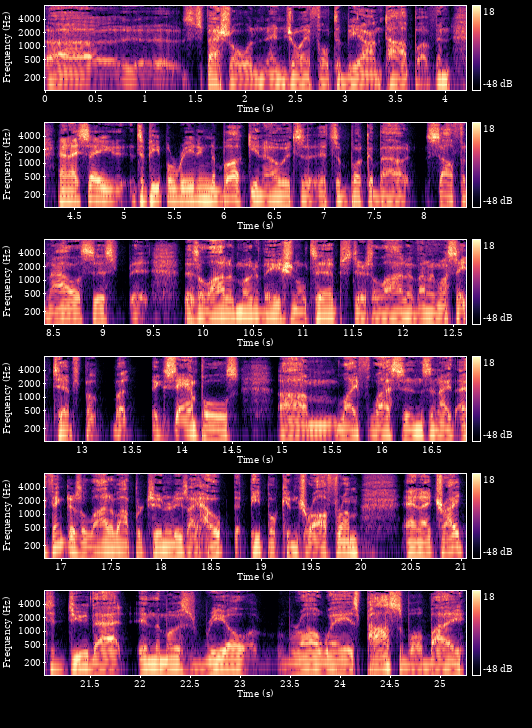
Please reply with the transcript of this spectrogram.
uh, special and, and joyful to be on top of. And, and I say to people reading the book, you know, it's a, it's a book about self analysis. There's a lot of motivational tips. There's a lot of, I don't want to say tips, but, but examples, um, life lessons. And I, I think there's a lot of opportunities I hope that people can draw from. And I tried to do that in the most real, raw way as possible by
